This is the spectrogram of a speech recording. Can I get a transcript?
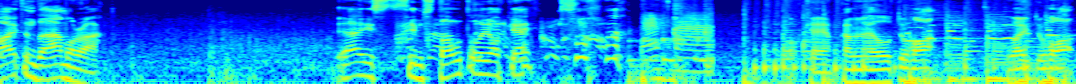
It in the ammo rack. Yeah, he seems totally okay. okay, I'm coming a little too hot. Way too hot.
